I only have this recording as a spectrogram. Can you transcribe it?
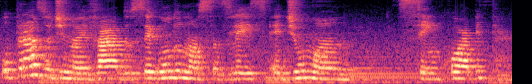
O prazo de noivado, segundo nossas leis, é de um ano, sem coabitar.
